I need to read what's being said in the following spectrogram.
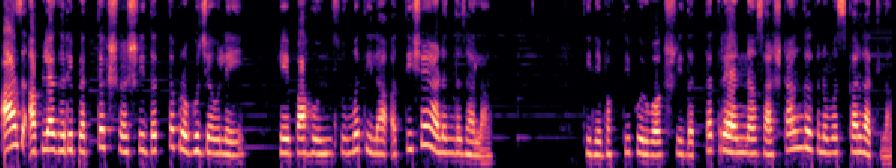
आज आपल्या घरी प्रत्यक्ष श्री दत्तप्रभू जेवले हे पाहून सुमतीला अतिशय आनंद झाला. तिने भक्तिपूर्वक श्री दत्तात्रयांना साष्टांग नमस्कार घातला.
